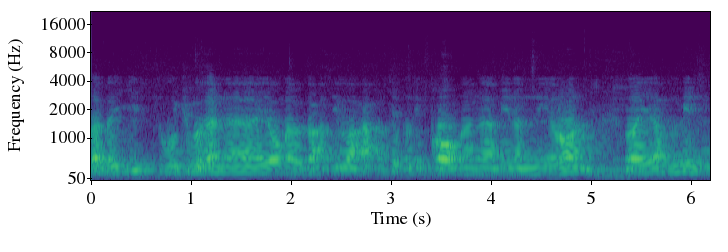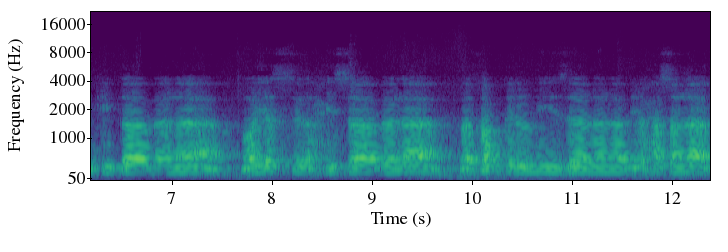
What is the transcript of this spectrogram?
وبيت وجوهنا يوم البعث وأعتق رقابنا من النيران. ويمن كتابنا ويسر حسابنا. وثقل ميزاننا بالحسنات.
